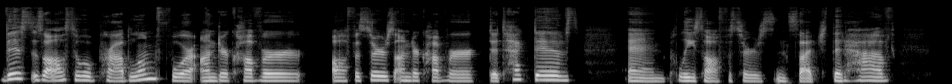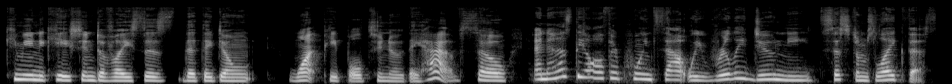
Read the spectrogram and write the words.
This is also a problem for undercover officers, undercover detectives, and police officers and such that have communication devices that they don't want people to know they have. So, and as the author points out, we really do need systems like this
